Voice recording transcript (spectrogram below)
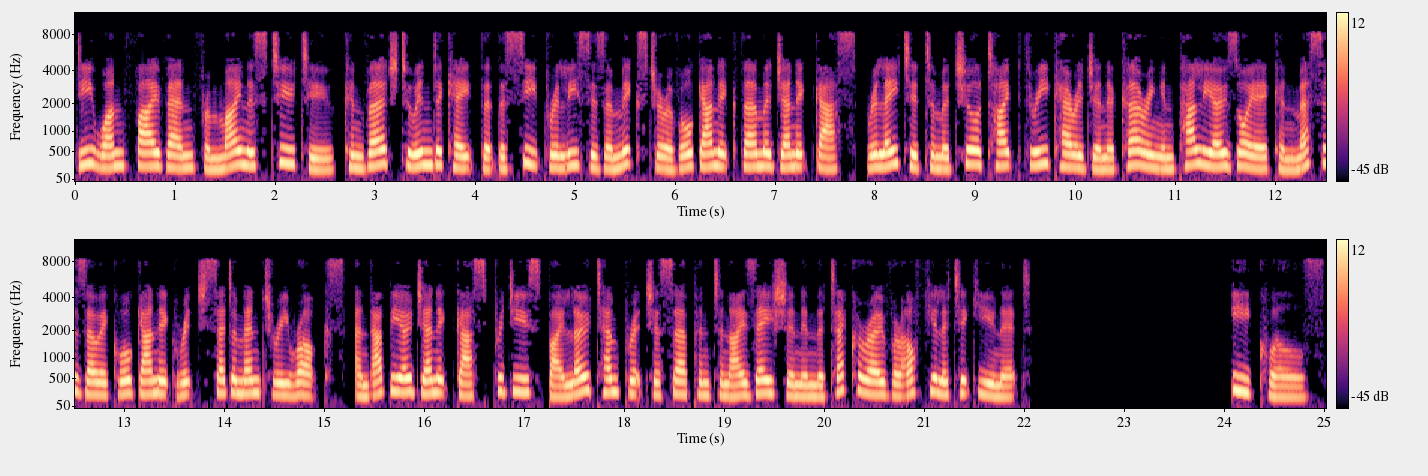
D15N from -2 to converge to indicate that the seep releases a mixture of organic thermogenic gas related to mature type 3 kerogen occurring in Paleozoic and Mesozoic organic rich sedimentary rocks and abiogenic gas produced by low temperature serpentinization in the Tekerova unit equals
